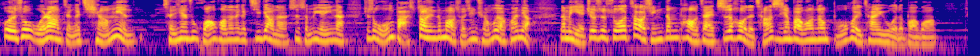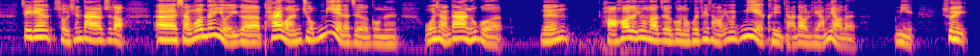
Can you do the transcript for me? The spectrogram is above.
或者说我让整个墙面呈现出黄黄的那个基调呢，是什么原因呢？就是我们把造型灯泡首先全部要关掉，那么也就是说，造型灯泡在之后的长时间曝光中不会参与我的曝光。这一点，首先大家要知道，呃，闪光灯有一个拍完就灭的这个功能。我想大家如果能好好的用到这个功能会非常好，因为灭可以达到两秒的你，所以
